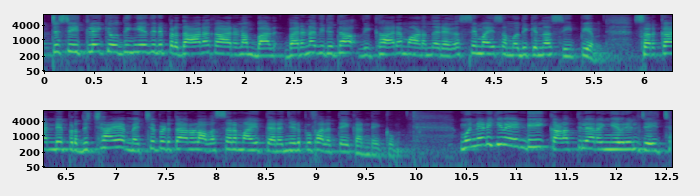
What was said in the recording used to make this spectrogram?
ഒറ്റ സീറ്റിലേക്ക് ഒതുങ്ങിയതിന് പ്രധാന കാരണം ഭരണവിരുദ്ധ വികാരമാണെന്ന് രഹസ്യമായി സമ്മതിക്കുന്ന സി സർക്കാരിന്റെ പ്രതിച്ഛായ മെച്ചപ്പെടുത്താനുള്ള അവസരമായി തെരഞ്ഞെടുപ്പ് ഫലത്തെ കണ്ടേക്കും. മുന്നണിക്ക് വേണ്ടി കളത്തിലിറങ്ങിയവരിൽ ജയിച്ച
